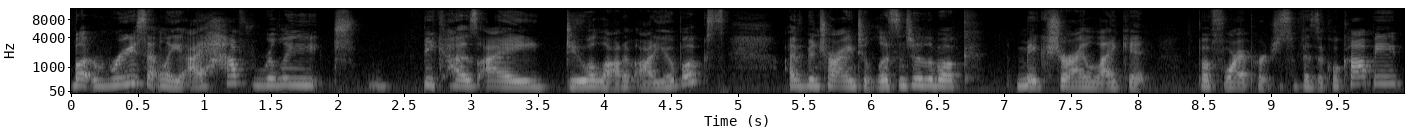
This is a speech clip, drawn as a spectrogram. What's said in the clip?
But recently I have really, because I do a lot of audiobooks, I've been trying to listen to the book, make sure I like it before I purchase a physical copy.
